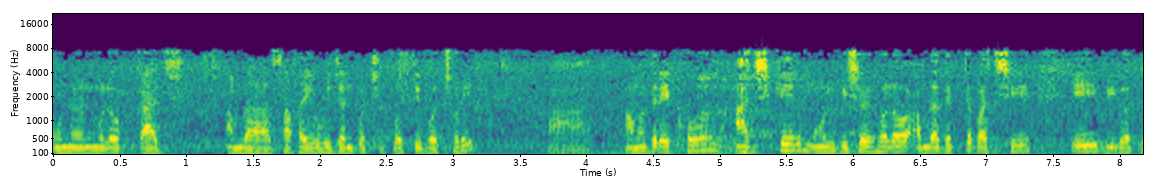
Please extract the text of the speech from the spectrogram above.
উন্নয়নমূলক কাজ আমরা সাফাই অভিযান করছি প্রতি বছরই। আর আমাদের এখন আজকের মূল বিষয় হলো, আমরা দেখতে পাচ্ছি এই বিগত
